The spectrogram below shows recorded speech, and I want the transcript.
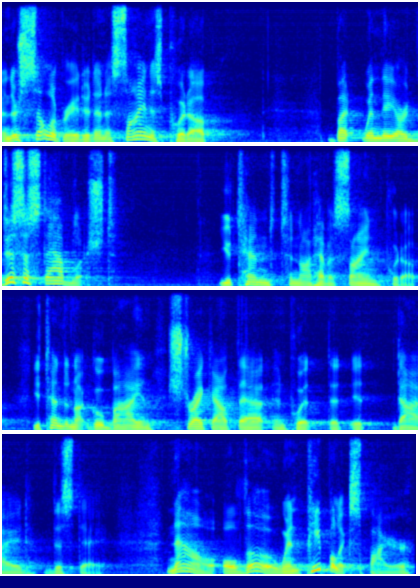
and they're celebrated, and a sign is put up, but when they are disestablished, you tend to not have a sign put up. You tend to not go by and strike out that and put that it died this day. Now, although when people expire,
